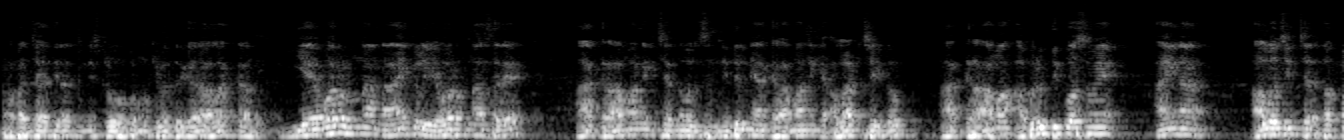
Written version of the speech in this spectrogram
మన పంచాయతీరాజ్ మినిస్టర్ ఉప ముఖ్యమంత్రి గారు అలా కాదు. ఎవరున్న నాయకులు ఎవరున్నా సరే ఆ గ్రామానికి చెందవలసిన నిధుల్ని ఆ గ్రామానికి అలాట్ చేయడం ఆ గ్రామ అభివృద్ధి కోసమే ఆయన ఆలోచించారు తప్ప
